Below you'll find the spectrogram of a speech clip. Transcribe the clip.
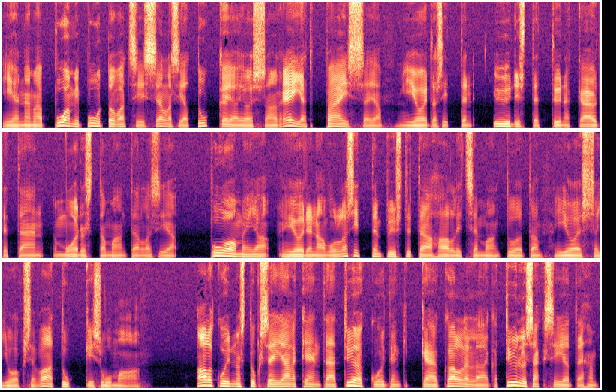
Ja nämä puomipuut ovat siis sellaisia tukkeja, joissa on reijät päissä ja joita sitten yhdistettyinä käytetään muodostamaan tällaisia puomeja, joiden avulla sitten pystytään hallitsemaan tuota joessa juoksevaa tukkisumaa. Alkuinnostuksen jälkeen tämä työ kuitenkin käy Kallelle aika tylsäksi, joten hän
